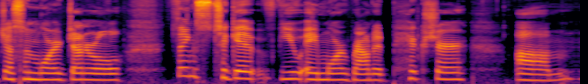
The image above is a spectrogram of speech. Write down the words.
just some more general things to give you a more rounded picture. Um,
